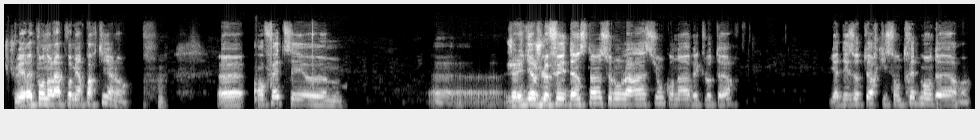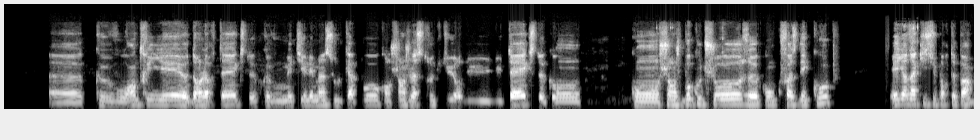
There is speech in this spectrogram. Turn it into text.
Je vais répondre à la première partie alors. Euh, en fait, c'est. J'allais dire, je le fais d'instinct selon la relation qu'on a avec l'auteur. Il y a des auteurs qui sont très demandeurs, que vous rentriez dans leur texte, que vous mettiez les mains sous le capot, qu'on change la structure du, texte, qu'on change beaucoup de choses, qu'on fasse des coupes. Et il y en a qui ne supportent pas.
